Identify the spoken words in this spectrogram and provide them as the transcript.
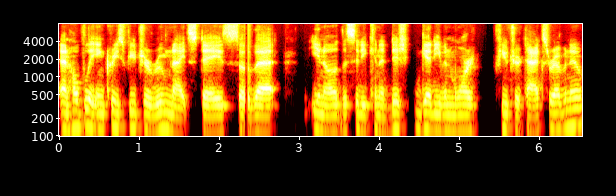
and hopefully increase future room night stays so that you know the city can get even more future tax revenue.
